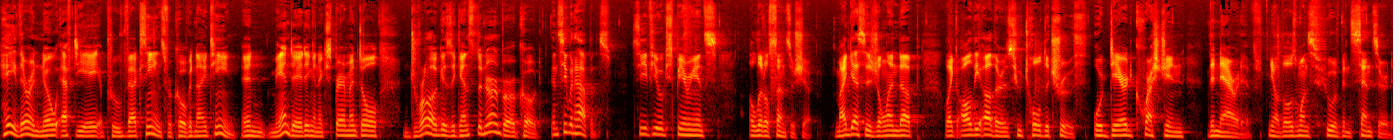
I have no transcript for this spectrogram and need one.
hey, there are no FDA approved vaccines for COVID 19, and mandating an experimental drug is against the Nuremberg Code, and see what happens. See if you experience a little censorship. My guess is you'll end up like all the others who told the truth or dared question the narrative. You know, those ones who have been censored,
